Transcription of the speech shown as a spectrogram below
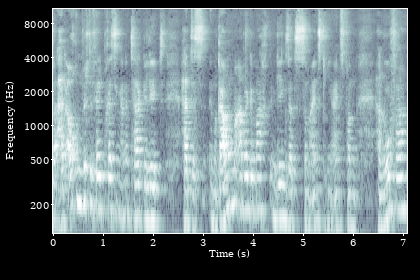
hat auch ein Mittelfeldpressing an den Tag gelegt, hat es im Raum aber gemacht, im Gegensatz zum 1 gegen 1 von Hannover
